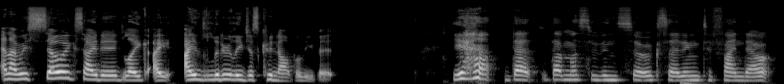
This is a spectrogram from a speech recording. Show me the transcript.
and I was so excited. Like I, I literally just could not believe it. Yeah, that that must have been so exciting to find out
